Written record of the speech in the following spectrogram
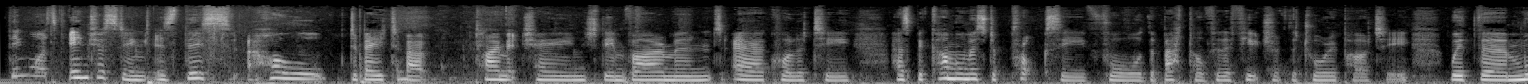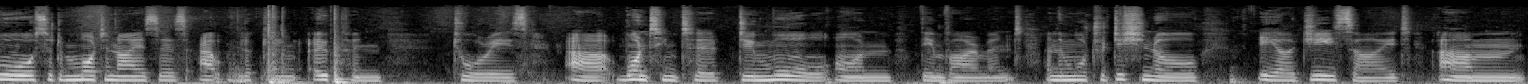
I think what's interesting is this whole debate about climate change, the environment, air quality has become almost a proxy for the battle for the future of the Tory party, with the more sort of modernisers, outward looking, open Tories uh, wanting to do more on the environment, and the more traditional ERG side um,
